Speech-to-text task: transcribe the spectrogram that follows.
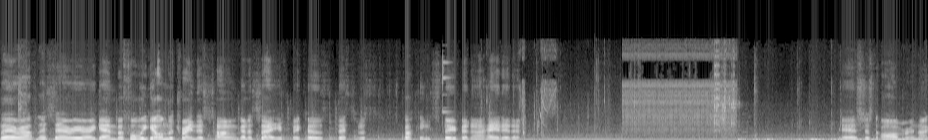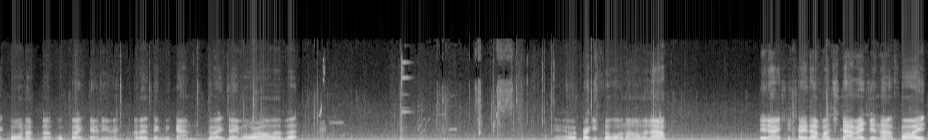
Clear out this area again. Before we get on the train this time, I'm going to save because this was fucking stupid and I hated it. Yeah, it's just armor in that corner, but we'll collect it anyway. I don't think we can collect any more armor, but... Yeah, we're pretty full on armor now. Didn't actually take that much damage in that fight.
